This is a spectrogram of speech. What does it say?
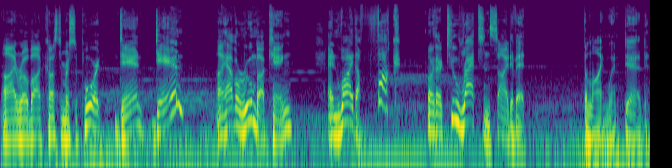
iRobot customer support? Dan? Dan? I have a Roomba King. And why the fuck are there two rats inside of it? The line went dead.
